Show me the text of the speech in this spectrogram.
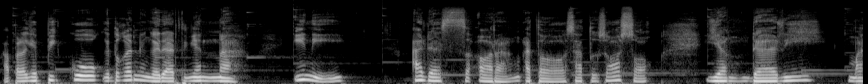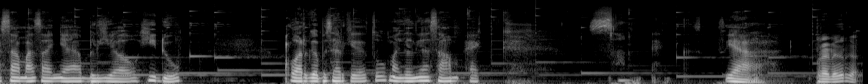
apalagi pikuk itu kan nggak ada artinya nah ini ada seorang atau satu sosok yang dari masa-masanya beliau hidup keluarga besar kita tuh manggilnya Samek Sam X. ya Pernah denger nggak?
